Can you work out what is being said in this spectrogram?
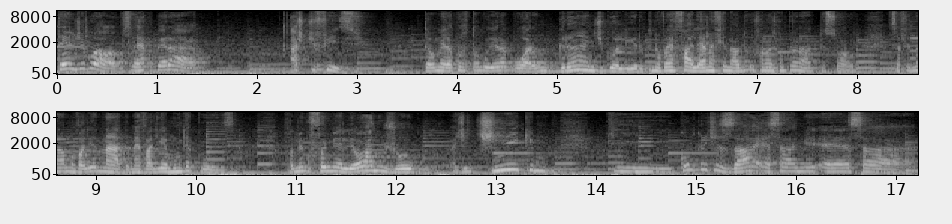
Tem o Diego Alves, vai recuperar? Acho difícil. Então melhor contratar um goleiro agora, um grande goleiro, que não vai falhar na final do, final do campeonato, pessoal. Essa final não valia nada, mas valia muita coisa. O Flamengo foi melhor no jogo. A gente tinha que, que concretizar essa, essa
